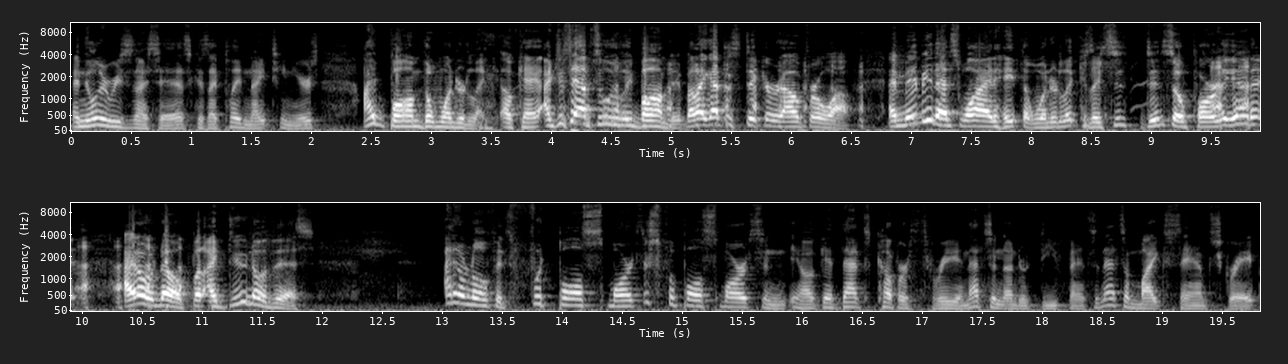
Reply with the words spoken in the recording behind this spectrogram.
And the only reason I say that is because I played 19 years. I bombed the Wonderlic. Okay, I just absolutely bombed it. But I got to stick around for a while, and maybe that's why I hate the Wonderlic because I s- did so poorly at it. I don't know, but I do know this. I don't know if it's football smarts. There's football smarts, and you know, again, that's cover three, and that's an under defense, and that's a Mike Sam scrape.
